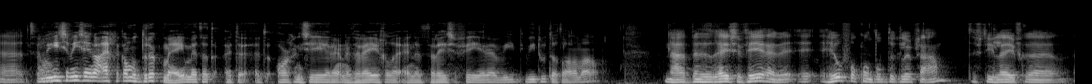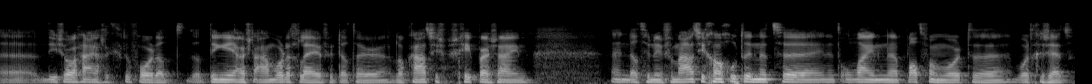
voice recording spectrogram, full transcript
Uh, terwijl... wie, wie zijn nou eigenlijk allemaal druk mee met het, het, het, organiseren en het regelen en het reserveren? Wie, wie doet dat allemaal? Nou, met het reserveren, heel veel komt op de clubs aan. Dus die leveren, uh, die zorgen eigenlijk ervoor dat, dat dingen juist aan worden geleverd, dat er locaties beschikbaar zijn en dat hun informatie gewoon goed in het, uh, in het online platform wordt, wordt gezet.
